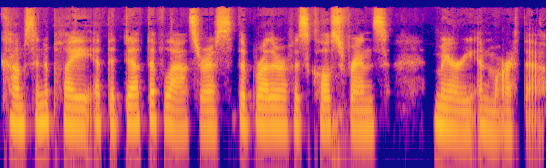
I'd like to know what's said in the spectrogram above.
comes into play at the death of Lazarus, the brother of his close friends, Mary and Martha.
